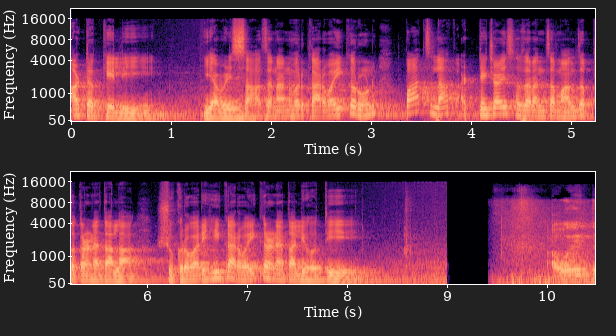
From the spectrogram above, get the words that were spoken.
अटक केली. यावेळी सहा जणांवर कारवाई करून पाच लाख अठ्ठेचाळीस हजारांचा माल जप्त करण्यात आला. शुक्रवारी ही कारवाई करण्यात आली होती. अवैध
